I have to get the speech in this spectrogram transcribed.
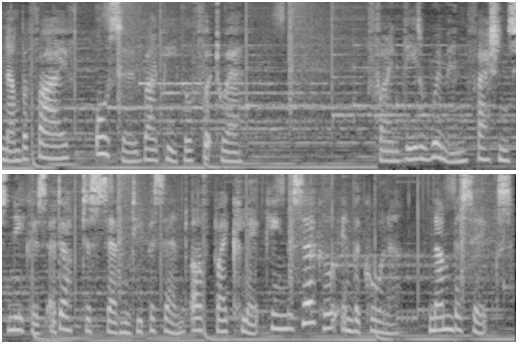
Number 5, also by People Footwear. Find these women fashion sneakers at up to 70% off by clicking the circle in the corner. Number 6.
